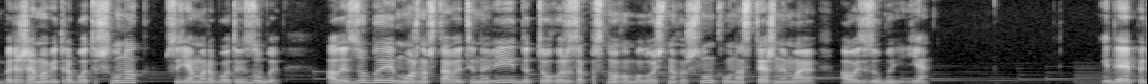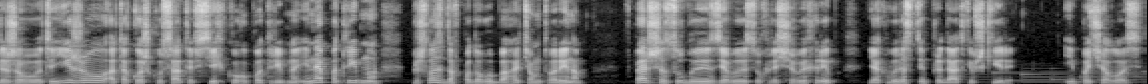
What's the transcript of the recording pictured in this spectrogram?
бережемо від роботи шлунок, псуємо роботою зуби. Але зуби можна вставити нові, до того ж запасного молочного шлунку у нас теж немає, а ось зуби є. Ідея пережовувати їжу, а також кусати всіх, кого потрібно і не потрібно, прийшлось до вподоби багатьом тваринам. Вперше зуби з'явились у хрящових риб, як вирости придатків шкіри. І почалось.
